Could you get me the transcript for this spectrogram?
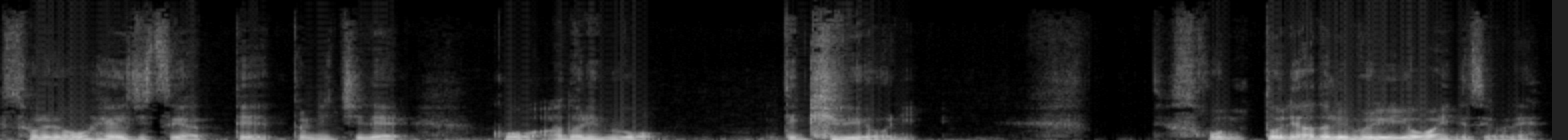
それを平日やって、土日で、こう、アドリブをできるように。本当にアドリブ弱いんですよね。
